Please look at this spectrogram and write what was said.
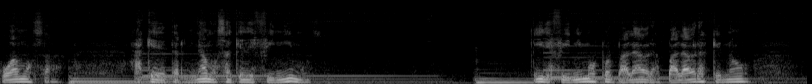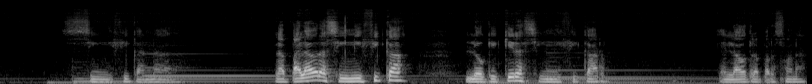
jugamos a, a que determinamos, a que definimos. Y definimos por palabras, palabras que no significa nada. La palabra significa lo que quiera significar en la otra persona.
